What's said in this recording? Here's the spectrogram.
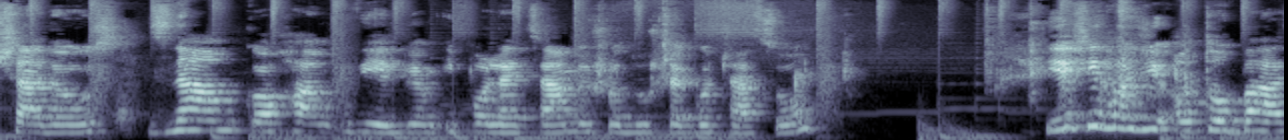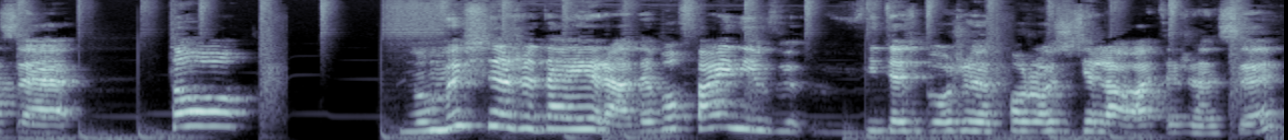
Shadows, znam, kocham, uwielbiam i polecam już od dłuższego czasu. Jeśli chodzi o tą bazę, to no myślę, że daje radę, bo fajnie wi- widać było, że porozdzielała te rzęsy.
